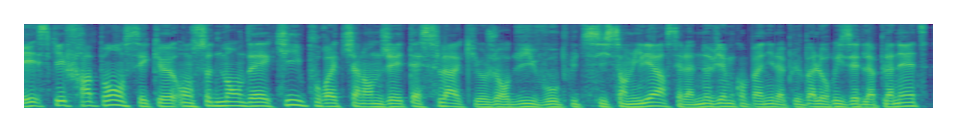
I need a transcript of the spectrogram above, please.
Et ce qui est frappant, c'est qu'on se demandait qui pourrait challenger Tesla, qui aujourd'hui vaut plus de 600 milliards. C'est la neuvième compagnie compagnie la plus valorisée de la planète.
